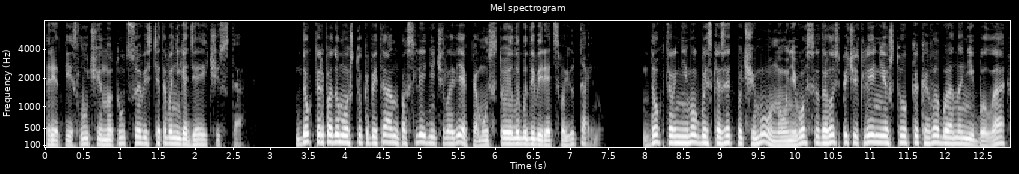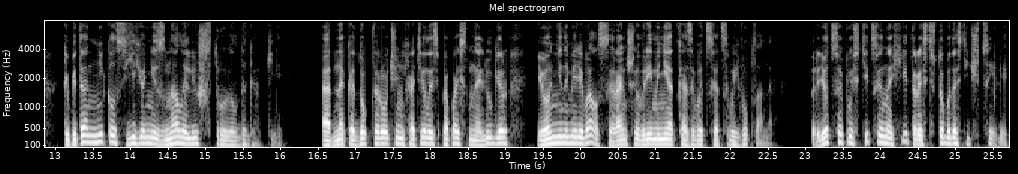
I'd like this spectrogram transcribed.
Редкие случаи, но тут совесть этого негодяя чиста. Доктор подумал, что капитан — последний человек, кому стоило бы доверять свою тайну. Доктор не мог бы сказать почему, но у него создалось впечатление, что, какова бы она ни была, капитан Николс ее не знал и лишь строил догадки. Однако доктору очень хотелось попасть на люгер, и он не намеревался раньше времени отказываться от своего плана. Придется пуститься на хитрость, чтобы достичь цели.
